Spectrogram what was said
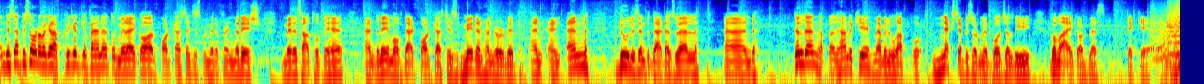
in this episode और अगर आप क्रिकेट के फ़ैन हैं तो मेरा एक और पॉडकास्ट है जिसमें मेरे फ्रेंड नरेश मेरे साथ होते हैं। And the name of that podcast is made an hundred with N and N do listen to that as well and till then अपना ध्यान रखिए। मैं मिलूँगा आपको नेक्स्ट एपिसोड में बहुत जल्दी ही। Bye God bless take care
